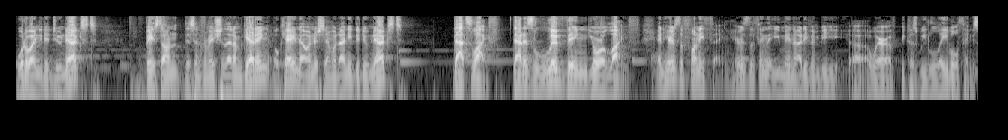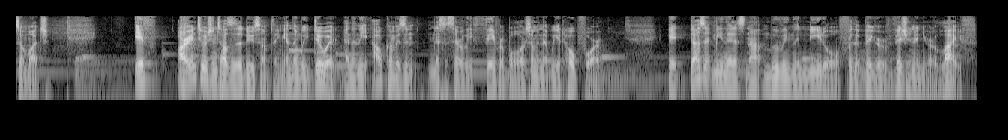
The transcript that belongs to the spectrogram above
What do I need to do next? Based on this information that I'm getting. Okay, now I understand what I need to do next. That's life. That is living your life. And here's the funny thing. Here's the thing that you may not even be uh, aware of because we label things so much. If our intuition tells us to do something and then we do it and then the outcome isn't necessarily favorable or something that we had hoped for. It doesn't mean that it's not moving the needle for the bigger vision in your life.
